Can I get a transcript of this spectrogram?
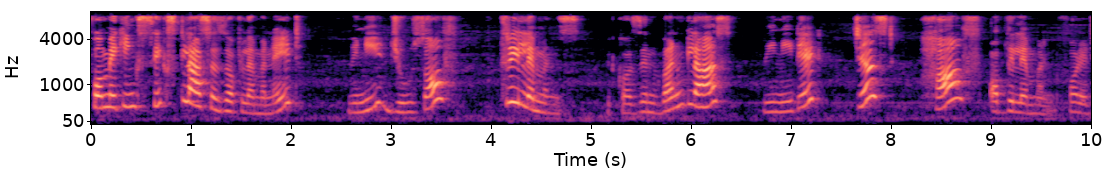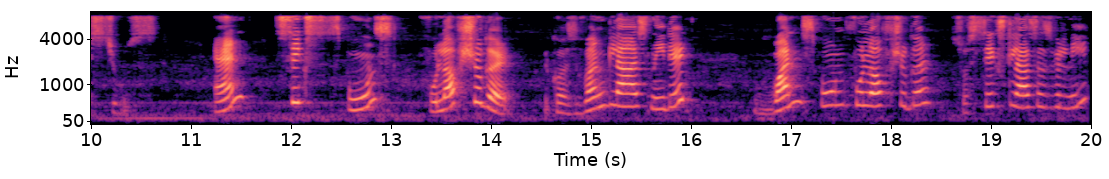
for making 6 glasses of lemonade, we need juice of 3 lemons because in one glass we needed just half of the lemon for its juice and 6 spoons full of sugar because one glass needed 1 spoonful of sugar so 6 glasses will need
